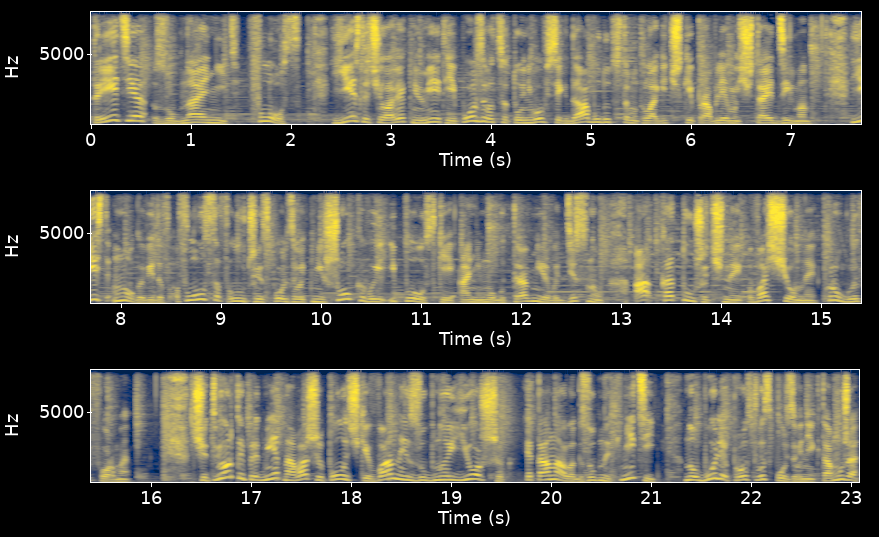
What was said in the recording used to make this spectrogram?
Третье – зубная нить – флосс. Если человек не умеет ей пользоваться, то у него всегда будут стоматологические проблемы, считает Дильман. Есть много видов флоссов. Лучше использовать не шелковые и плоские, они могут травмировать десну, а катушечные, вощеные, круглой формы. Четвертый предмет на вашей полочке ванной – зубной ёршик. Это аналог зубных нитей, но более прост в использовании. К тому же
